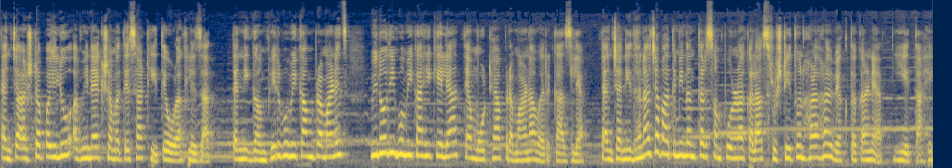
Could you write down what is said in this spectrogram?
त्यांच्या अष्टपैलू अभिनय क्षमतेसाठी ते ओळखले जात. त्यांनी गंभीर भूमिकांप्रमाणेच विनोदी भूमिकाही केल्या त्या मोठ्या प्रमाणावर गाजल्या. त्यांच्या निधनाच्या बातमीनंतर संपूर्ण कलासृष्टीतून हळहळ व्यक्त करण्यात येत आहे.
